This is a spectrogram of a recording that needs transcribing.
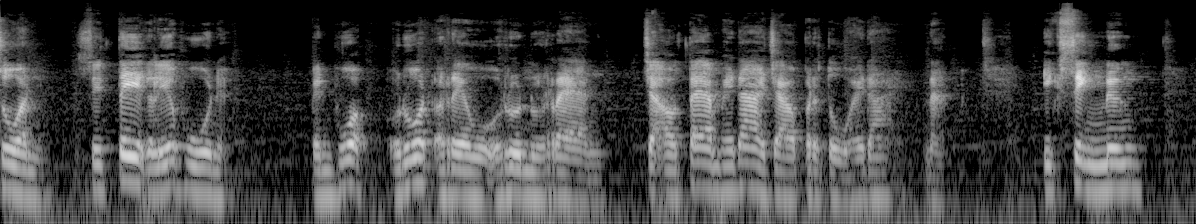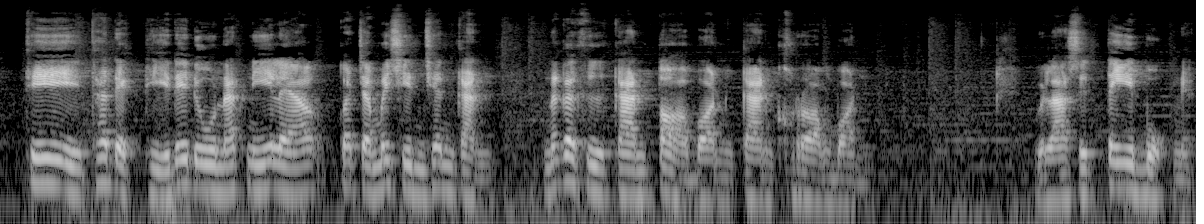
ส่วนซิตี้กับลิเวอร์พูลเนี่ยเป็นพวกรวดเร็วรุนแรง จะเอาแต้มให้ได้จะเอาประตูให้ได้นะอีกสิ่งหนึ่งที่ถ้าเด็กผีได้ดูนัดนี้แล้วก็จะไม่ชินเช่นกัน นั่นก็คือการต่อบอลการครองบอล เวลาซิตี้บุกเนี่ย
